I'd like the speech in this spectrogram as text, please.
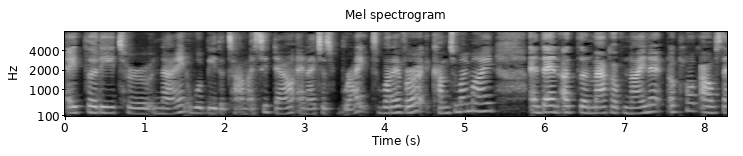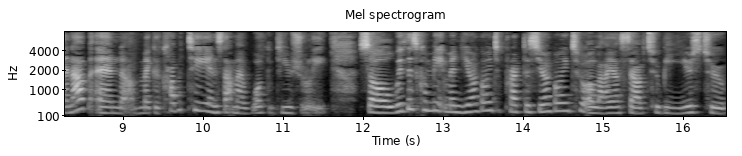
8.30 to 9 would be the time I sit down and I just write whatever come to my mind. And then at the mark of 9 o'clock, I'll stand up and make a cup of tea and start my work usually. So with this commitment, you are going to practice, you are going to allow yourself to be used to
